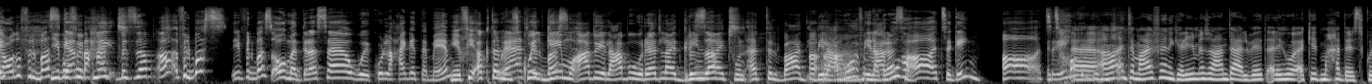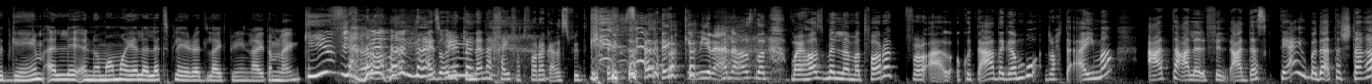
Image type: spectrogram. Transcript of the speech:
ويقعدوا في الباص يبقوا في جنب حد. بالظبط. آه في الباص في الباص أو مدرسة وكل حاجة تمام يعني في أكتر من Squid. Game وقعدوا يلعبوا red light green. light ونقتل بعض آه، بيلعبوها آه، في بيلعبوها آه it's game آه آه اتس It's game horrible. آه أنت ما عارفه ان كريم اجى عندي على البيت قال لي هو أكيد ما حضر Squid Game قال لي إنه ماما يلا let's play red light green light I'm like كيف يعني؟ عايزه أقول لك إن أنا خايفة أتفرج على Squid Game كبيرة. أنا أصلا my husband لما اتفرج فر- كنت قاعدة جنبه رحت قايمة قعدت على في على ال desk بتاعي وبدأت أشتغل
